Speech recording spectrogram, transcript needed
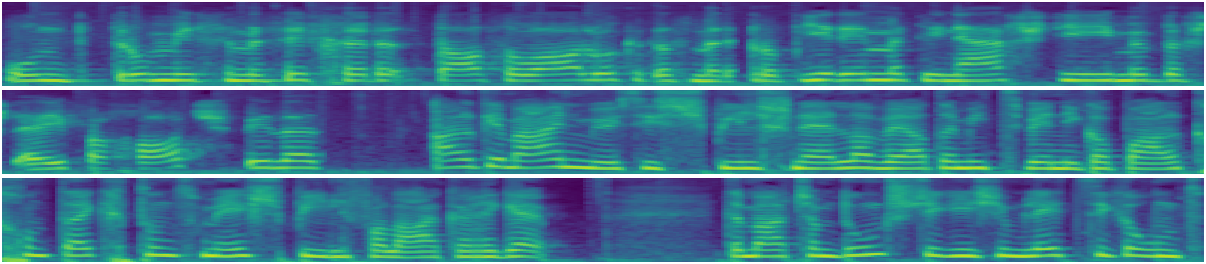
Und darum müssen wir sicher da so anschauen, dass wir probieren, immer die nächste möglichst einfach anzuspielen. Allgemein müsse das Spiel schneller werden mit weniger Ballkontakt und mehr Spielverlagerungen. Der Match am Donnerstag ist im letzten Grund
